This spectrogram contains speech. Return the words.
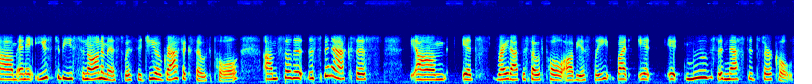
Um, and it used to be synonymous with the geographic South Pole. Um, so the, the spin axis, um, it's right at the South Pole, obviously, but it it moves in nested circles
